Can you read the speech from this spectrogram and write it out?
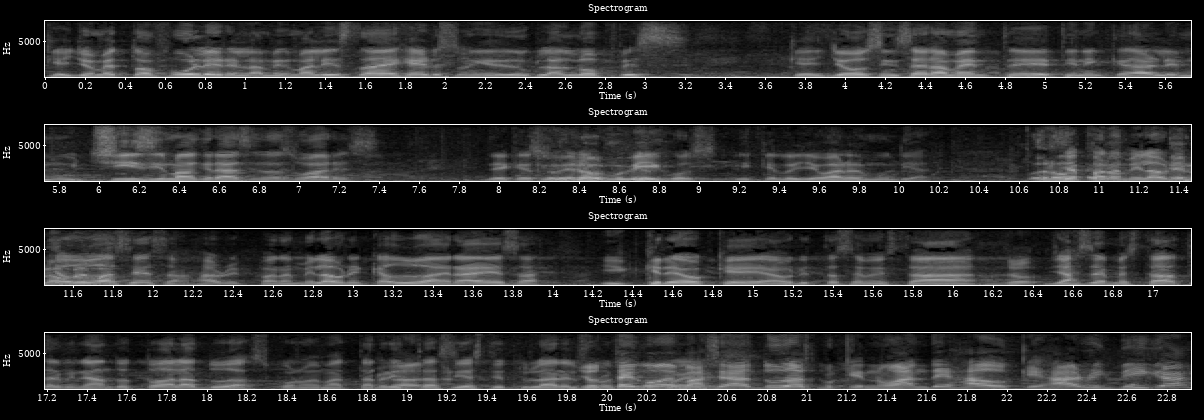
que yo meto a Fuller en la misma lista de Gerson y de Douglas López, que yo sinceramente tienen que darle muchísimas gracias a Suárez de que lo estuvieran fijos y que lo llevara al Mundial. Bueno, es que para el- mí la única duda más- es esa, Harry. Para mí la única duda era esa y creo que ahorita se me está, Yo- ya se me está terminando todas las dudas con lo de Matarrita Ah, si es titular el Yo tengo jueves. demasiadas dudas porque no han dejado que Harry diga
